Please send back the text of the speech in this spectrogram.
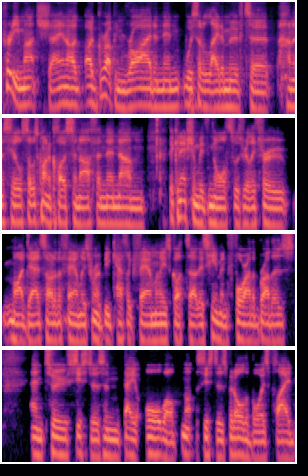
pretty much, Shane. I, I grew up in Ryde and then we sort of later moved to Hunters Hill, so it was kind of close enough. And then um, the connection with Norths was really through my dad's side of the family. He's from a big Catholic family. He's got, uh, there's him and four other brothers and two sisters, and they all, well, not the sisters, but all the boys played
